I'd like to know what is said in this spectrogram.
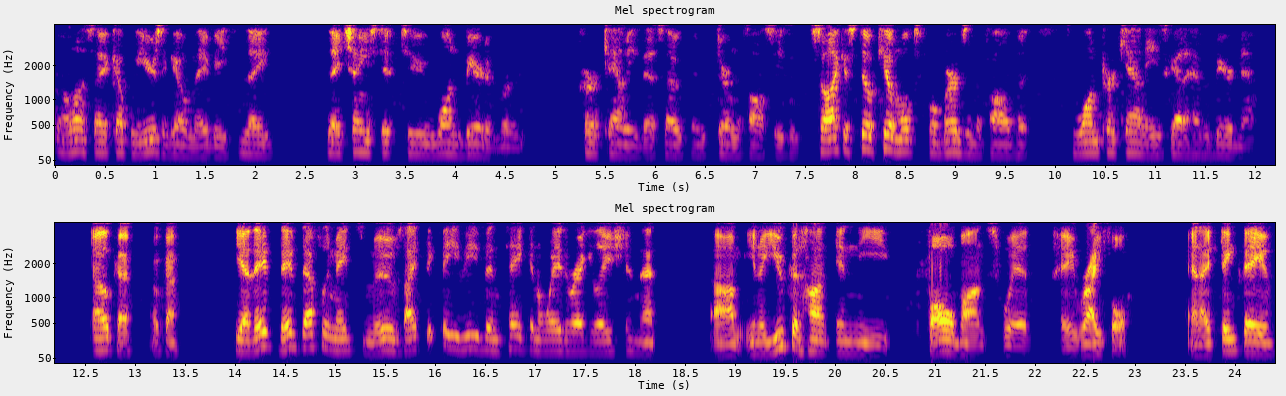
I want to say a couple years ago, maybe they, they changed it to one bearded bird per county that's open during the fall season. So I can still kill multiple birds in the fall, but one per county. He's got to have a beard now. Okay. Okay. Yeah, they've they've definitely made some moves. I think they've even taken away the regulation that um, you know you could hunt in the fall months with a rifle, and I think they've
